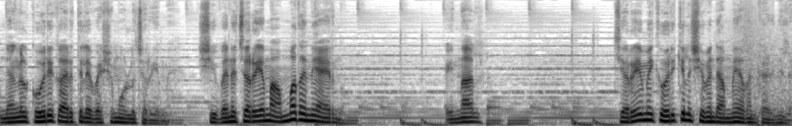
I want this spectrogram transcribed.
ഞങ്ങൾക്ക് ഒരു കാര്യത്തിലെ വിഷമമുള്ളൂ ചെറിയമ്മ. ശിവന് ചെറിയമ്മ അമ്മ തന്നെയായിരുന്നു. എന്നാൽ ചെറിയമ്മയ്ക്ക് ഒരിക്കലും ശിവന്റെ അമ്മയാവാൻ കഴിഞ്ഞില്ല.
